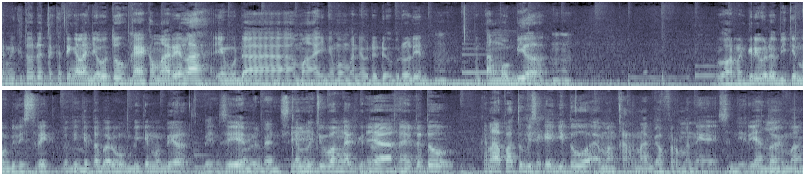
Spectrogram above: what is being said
kan kita udah ketinggalan jauh tuh kayak kemarin lah yang udah sama Aing sama Mane udah diobrolin Hmm. tentang mobil Mm-mm. luar negeri udah bikin mobil listrik tapi kita baru mau bikin mobil bensin Hmm. Mobil bensin. kan lucu banget gitu Iya. nah itu tuh kenapa tuh bisa kayak gitu emang karena governmentnya sendiri atau Hmm. emang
